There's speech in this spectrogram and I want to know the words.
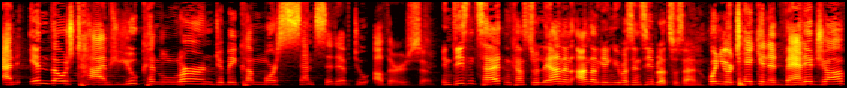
And in those times, you can learn to become more sensitive to others. In diesen Zeiten kannst du lernen, anderen gegenüber sensibler zu sein. When you're taken advantage of,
